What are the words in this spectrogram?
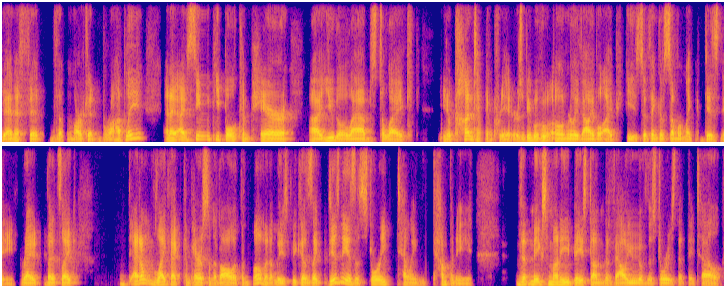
benefit the market broadly. And I, have seen people compare uh, Yuga Labs to like you know content creators or people who own really valuable IPs. So think of someone like Disney, right? But it's like I don't like that comparison at all at the moment, at least, because like Disney is a storytelling company that makes money based on the value of the stories that they tell.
